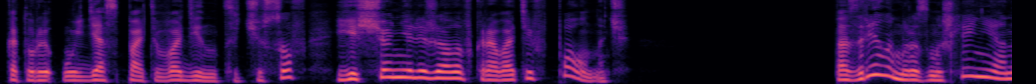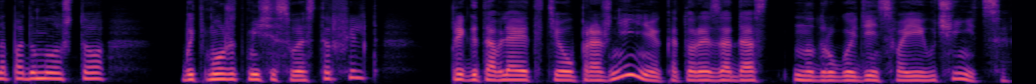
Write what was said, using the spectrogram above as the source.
которая, уйдя спать в одиннадцать часов, еще не лежала в кровати в полночь. По зрелым размышлениям она подумала, что, быть может, миссис Уэстерфилд — приготовляет те упражнения, которые задаст на другой день своей ученице.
